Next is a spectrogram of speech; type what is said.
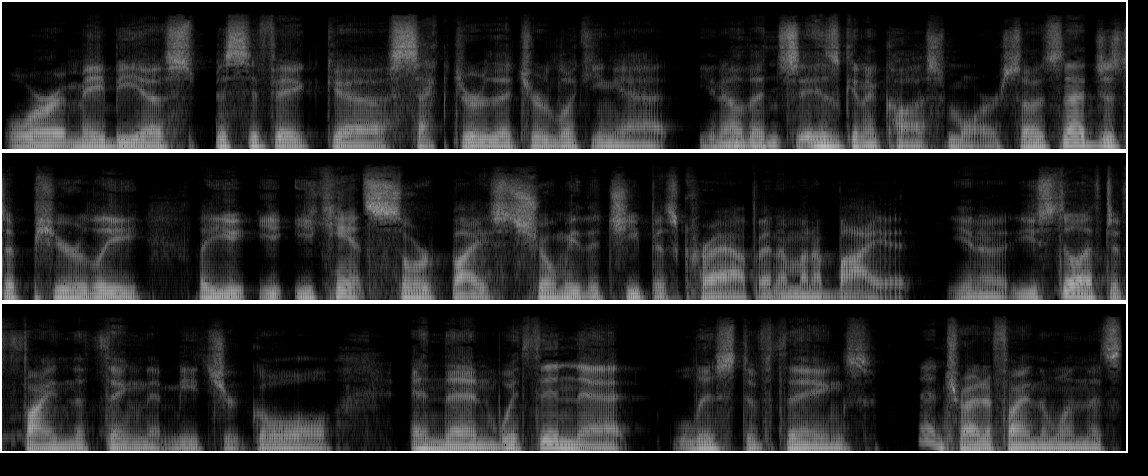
or it may be a specific uh, sector that you're looking at, you know, that is going to cost more. So it's not just a purely like you, you can't sort by show me the cheapest crap and I'm going to buy it. You know, you still have to find the thing that meets your goal. And then within that, list of things and try to find the one that's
